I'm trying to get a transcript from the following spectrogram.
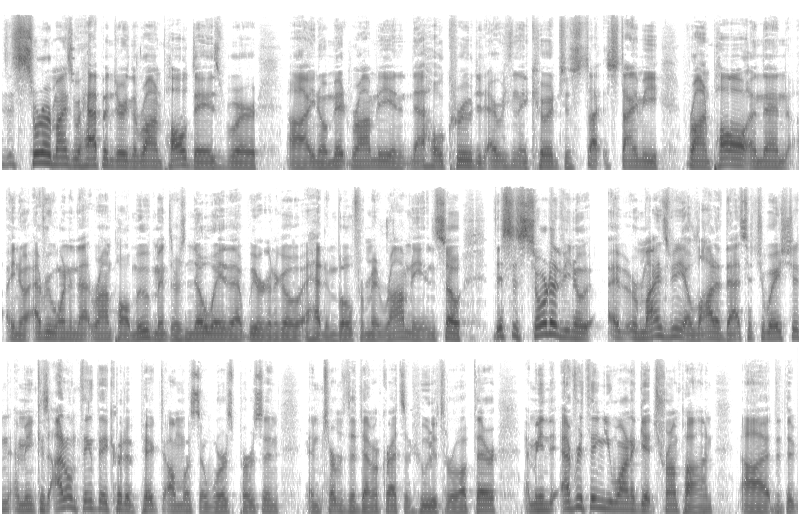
this sort of reminds me what happened during the Ron Paul days, where uh, you know Mitt Romney and that whole crew did everything they could to st- stymie Ron Paul, and then you know everyone in that Ron Paul movement. There's no way that we were going to go ahead and vote for Mitt Romney, and so this is sort of you know it reminds me a lot of that situation. I mean, because I don't think they could have picked almost a worse person in terms of the Democrats of who to throw up there. I mean, everything you want to get Trump on, uh, that the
